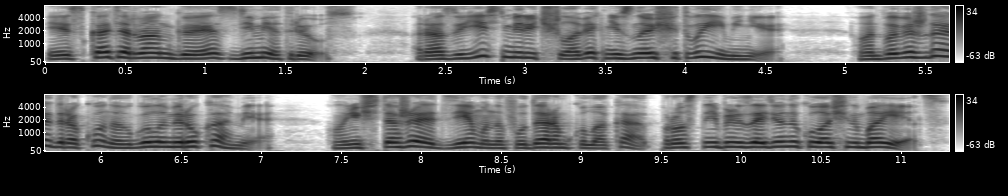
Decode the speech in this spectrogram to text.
Искатель ранга С Диметриус. Разве есть в мире человек, не знающий твоего имени? Он побеждает драконов голыми руками, уничтожает демонов ударом кулака, просто непревзойденный кулачный боец.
